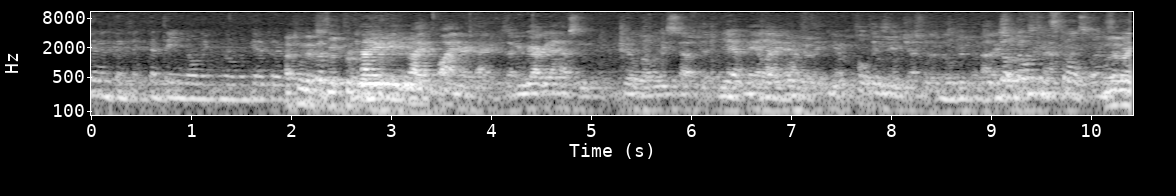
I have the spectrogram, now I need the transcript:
cannot contain, contain non- non-API packages. I think that's a good Because- No, you mean like binary packages, I mean, we are gonna have some build-only stuff that may Yeah, may allow you to, yeah. have to, you know, pull things in just for the build, but not Don't, expose don't them install, afterwards. Whatever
